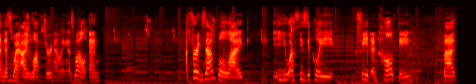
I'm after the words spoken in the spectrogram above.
and that's why I love journaling as well. And for example like you are physically fit and healthy but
